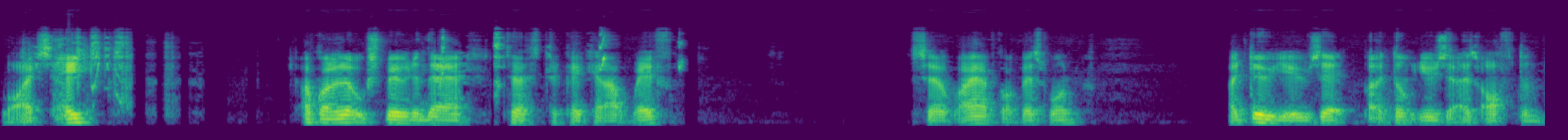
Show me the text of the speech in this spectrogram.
what I say. I've got a little spoon in there to, to kick it out with. So I have got this one. I do use it, but I don't use it as often.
